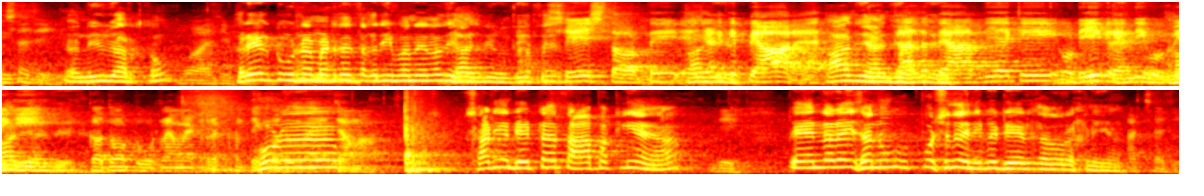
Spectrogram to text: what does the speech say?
ਅੱਛਾ ਜੀ। ਨਿਊਯਾਰਕ ਤੋਂ। ਵਾਹ ਜੀ। ਹਰੇਕ ਟੂਰਨਾਮੈਂਟ ਤੇ ਤਕਰੀਬਨ ਇਹਨਾਂ ਦੀ ਹਾਜ਼ਰੀ ਹੁੰਦੀ ਇੱਥੇ। ਵਿਸ਼ੇਸ਼ ਤੌਰ ਤੇ ਇਹ। ਜਾਣੀ ਕਿ ਪਿਆਰ ਹੈ। ਹਾਂਜੀ, ਹਾਂਜੀ, ਗੱਲ। ਪਿਆਰ ਦੀ ਹੈ ਕਿ ਉਡੀਕ ਰਹਿੰਦੀ ਹੋਵੇਗੀ। ਕਦੋਂ ਟੂਰਨਾਮੈਂਟ ਰੱਖਣ ਤੇ ਕਦੋਂ ਮੈਂ ਜਾਵਾਂ। ਸਾਡੀਆਂ ਡੇਟਾਂ ਤਾਂ ਪੱਕੀਆਂ ਆ। ਜੀ। ਤੇ ਐਨ ਆਰ ਆਈ ਸਾਨੂੰ ਪੁੱਛਦੇ ਨਹੀਂ ਵੀ ਡੇਟ ਕਦੋਂ ਰੱਖਣੀ ਆ। ਅੱਛਾ ਜੀ।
